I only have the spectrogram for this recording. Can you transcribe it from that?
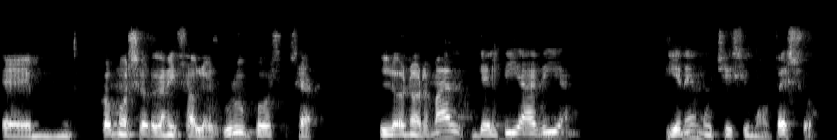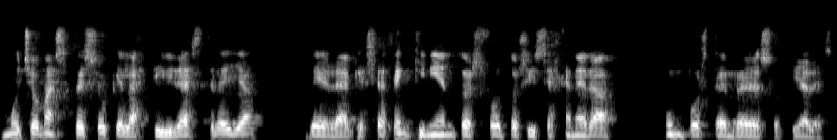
em, cómo se organizan los grupos. O sea, lo normal del día a día tiene muchísimo peso, mucho más peso que la actividad estrella de la que se hacen 500 fotos y se genera un post en redes sociales.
